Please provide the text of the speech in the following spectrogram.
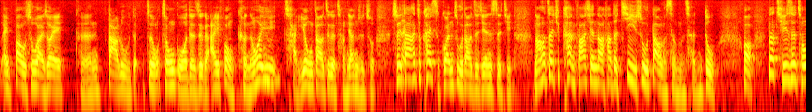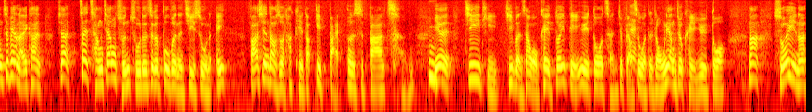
哎爆出来说，哎，可能大陆的中中国的这个 iPhone 可能会采用到这个长江存储，所以大家就开始关注到这件事情，然后再去看，发现到它的技术到了什么程度。哦，那其实从这边来看，像在长江存储的这个部分的技术呢，哎。发现到说它可以到一百二十八层，因为记忆体基本上我可以堆叠越多层，就表示我的容量就可以越多。那所以呢，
